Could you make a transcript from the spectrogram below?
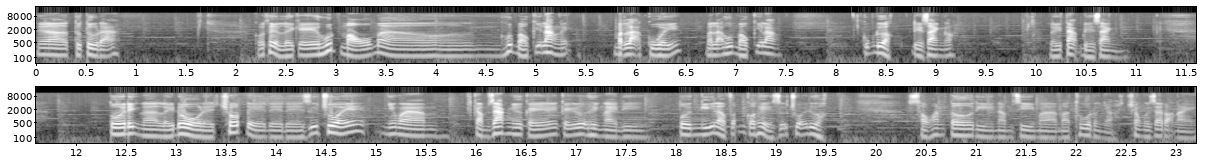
Nên là từ từ đã. Có thể lấy cái hút máu mà hút máu kỹ năng ấy, mặt lạ cuối, ấy, mà lại hút máu kỹ năng cũng được để dành nó. Lấy tạm để dành. Tôi định là lấy đồ để chốt để để để giữ chuỗi ấy, nhưng mà cảm giác như cái cái đội hình này thì tôi nghĩ là vẫn có thể giữ chuỗi được. 6 Hunter thì làm gì mà mà thua được nhỉ Trong cái giai đoạn này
